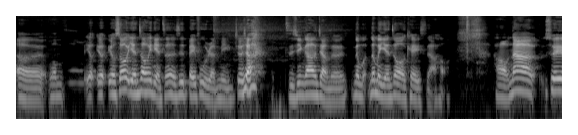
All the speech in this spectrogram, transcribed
呃，我有有有时候严重一点，真的是背负人命，就像 子欣刚刚讲的那么那么严重的 case 啊，哈。好，那所以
